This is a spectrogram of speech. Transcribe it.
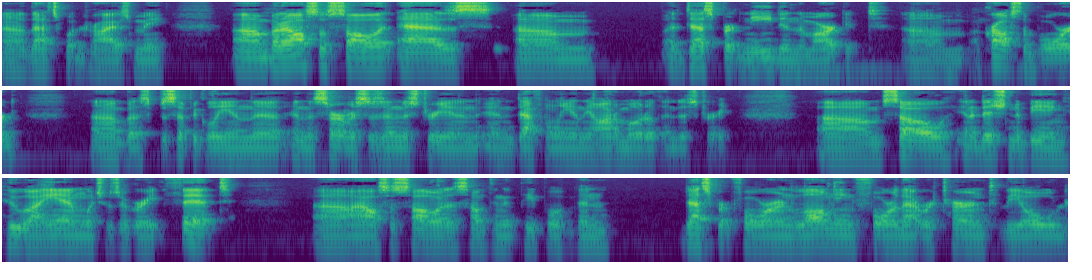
Uh, that's what drives me. Um, but I also saw it as um, a desperate need in the market um, across the board, uh, but specifically in the in the services industry and, and definitely in the automotive industry. Um, so, in addition to being who I am, which was a great fit, uh, I also saw it as something that people have been desperate for and longing for that return to the old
